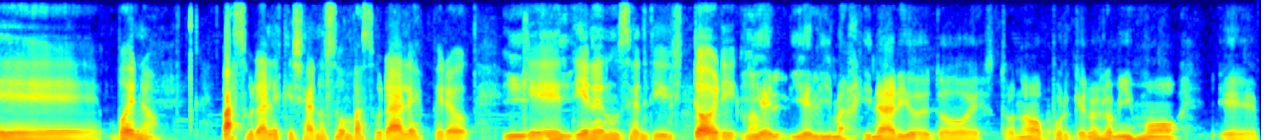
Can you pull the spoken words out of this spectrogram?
Eh, bueno, basurales que ya no son basurales, pero que tienen un sentido histórico. Y el, imaginario de todo esto, ¿no? Porque no es lo mismo eh,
